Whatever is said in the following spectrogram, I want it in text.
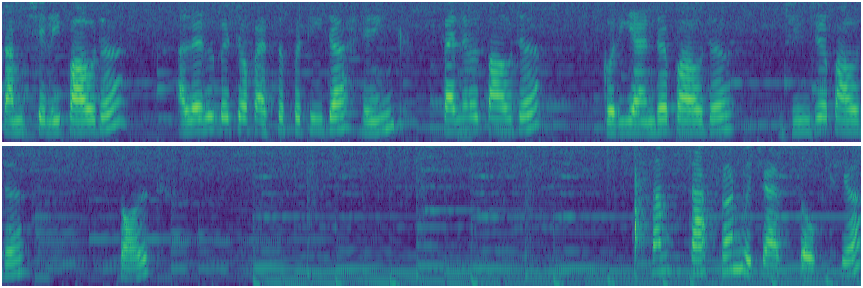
Some chili powder. A little bit of asafoetida, hing, fennel powder, coriander powder, ginger powder, salt. Some saffron which I have soaked here,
